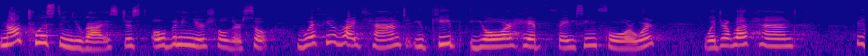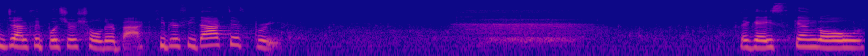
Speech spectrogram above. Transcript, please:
Not twisting, you guys, just opening your shoulder. So, with your right hand, you keep your hip facing forward. With your left hand, you gently push your shoulder back. Keep your feet active, breathe. The gaze can go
